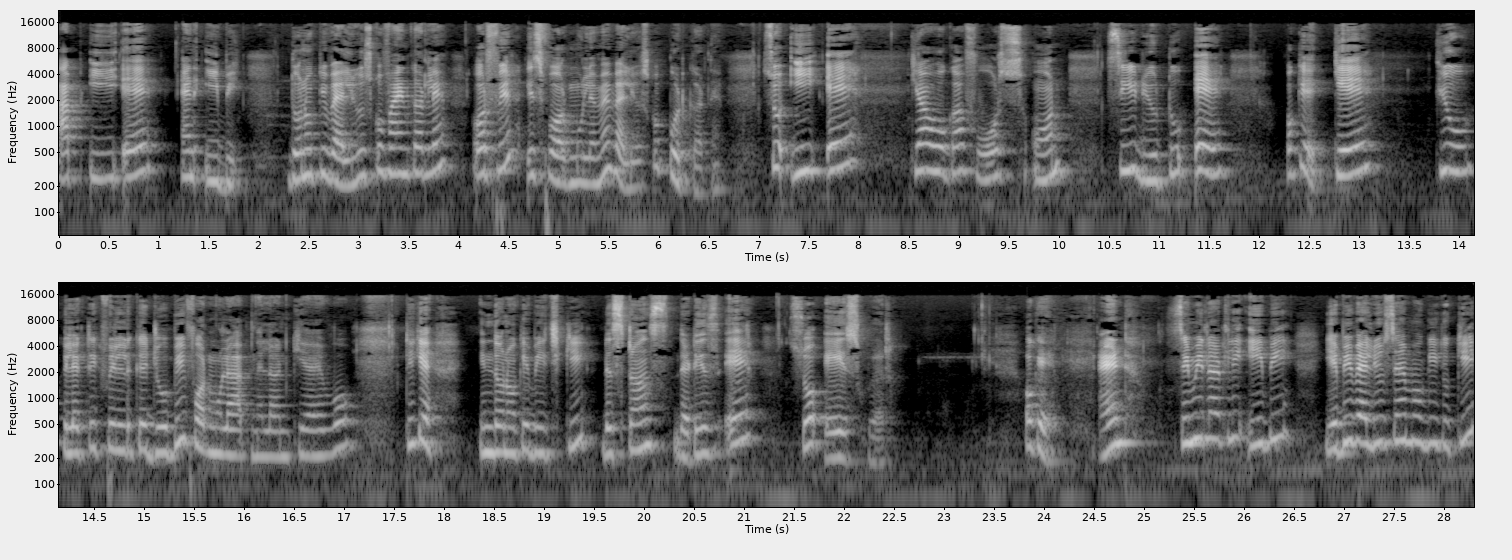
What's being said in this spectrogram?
आप ई ए एंड ई बी दोनों की वैल्यूज़ को फाइंड कर लें और फिर इस फॉर्मूले में वैल्यूज़ को पुट कर दें। सो ई ए क्या होगा? Force on C due to A okay K Q electric field के जो भी फॉर्मूला आपने लर्न किया है वो, ठीक है? इन दोनों के बीच की distance that is A so A square okay and similarly E B ये भी वैल्यू सेम होगी क्योंकि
